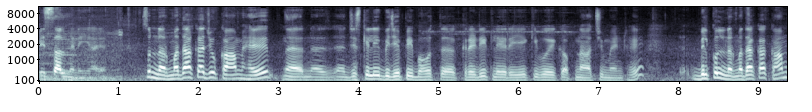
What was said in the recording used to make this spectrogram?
20 साल में नहीं आया। सो so, नर्मदा का जो काम है जिसके लिए बीजेपी बहुत क्रेडिट ले रही है कि वो एक अपना अचीवमेंट है बिल्कुल नर्मदा का काम,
